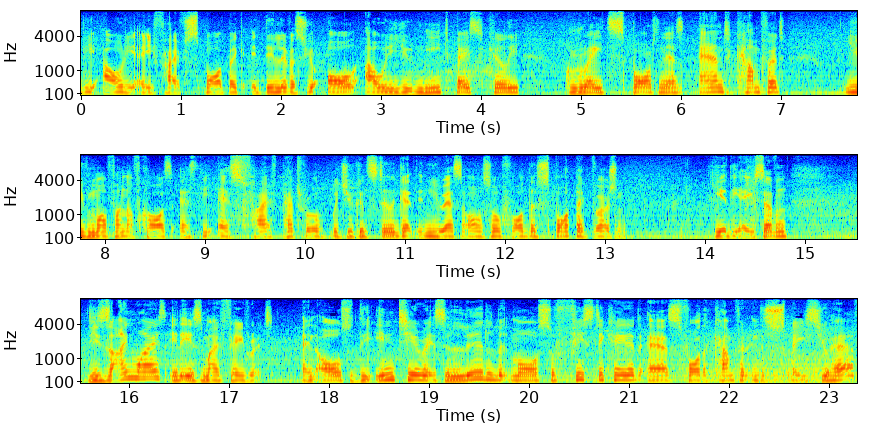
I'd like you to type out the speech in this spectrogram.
the Audi A5 Sportback. It delivers you all Audi you need basically. Great sportiness and comfort. Even more fun, of course, as the S5 petrol, which you can still get in the US also for the Sportback version. Here the A7. Design-wise, it is my favorite. And also the interior is a little bit more sophisticated as for the comfort and the space you have.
